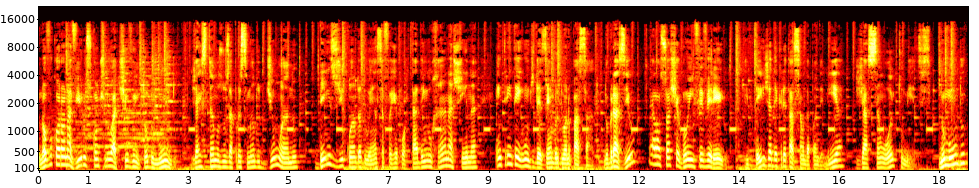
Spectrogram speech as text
O novo coronavírus continua ativo em todo o mundo. Já estamos nos aproximando de um ano desde quando a doença foi reportada em Wuhan, na China, em 31 de dezembro do ano passado. No Brasil, ela só chegou em fevereiro e, desde a decretação da pandemia, já são oito meses. No mundo,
